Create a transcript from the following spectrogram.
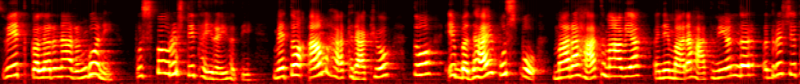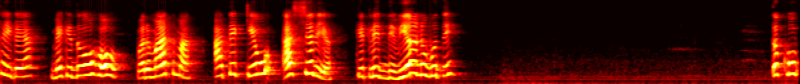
શ્વેત કલરના રંગોની પુષ્પવૃષ્ટિ થઈ રહી હતી. મેં તો આમ હાથ રાખ્યો તો એ બધાય પુષ્પો મારા હાથમાં આવ્યા અને મારા હાથની અંદર અદૃશ્ય થઈ ગયા. મેં કીધું હો પરમાત્મા, આ તે કેવું આશ્ચર્ય! કેટલી દિવ્ય અનુભૂતિ! તો ખૂબ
